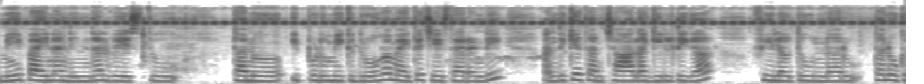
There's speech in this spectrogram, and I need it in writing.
మీ పైన నిందలు వేస్తూ తను ఇప్పుడు మీకు ద్రోహం అయితే చేశారండి. అందుకే తను చాలా గిల్టీగా ఫీల్ అవుతూ ఉన్నారు. తను ఒక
